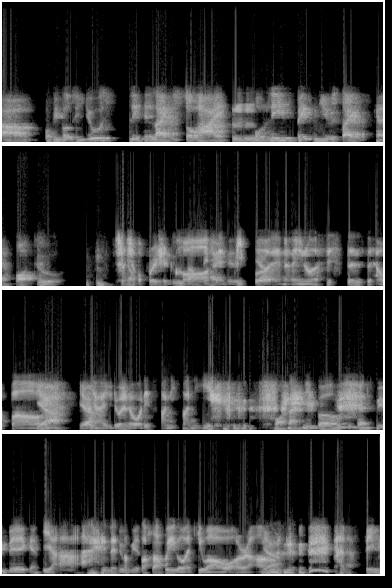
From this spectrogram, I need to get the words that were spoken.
uh, for people to use LinkedIn Live is so high. Mm-hmm. Only big news sites can afford to. Such operation do something costs like and people yeah. and uh, you know assistants to help out. Yeah, yeah, Yeah, you don't have all this funny funny. Small time people who pretend to be big and yeah. And then Do weird halfway got chihuahua walk around. kind of thing.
